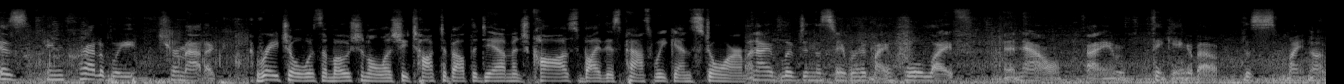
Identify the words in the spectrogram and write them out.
is incredibly traumatic. Rachel was emotional as she talked about the damage caused by this past weekend storm. And I've lived in this neighborhood my whole life, and now I am thinking about this might not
